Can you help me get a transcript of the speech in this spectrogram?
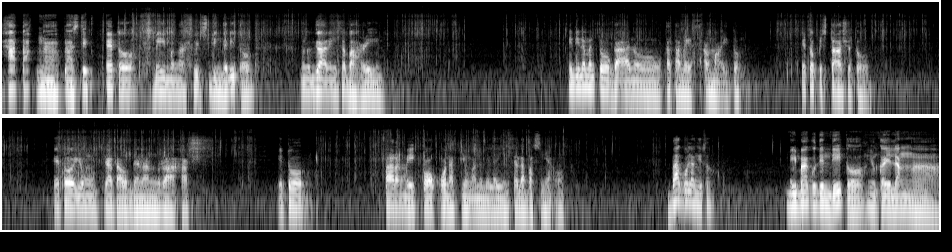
hatak na plastic. Eto, may mga switch din ganito. Nagagaling sa Bahrain. Hindi naman to gaano katamis ang mga ito. Ito pistachio to. Ito yung tinatawag na ng rahash. Ito parang may coconut yung ano nila yung sa labas niya oh. Bago lang ito. May bago din dito yung kanilang ah,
